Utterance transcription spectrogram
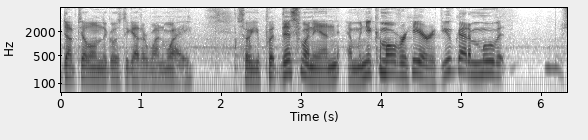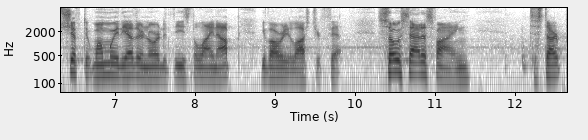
dovetail only goes together one way. So you put this one in, and when you come over here, if you've got to move it, shift it one way or the other in order for these to line up, you've already lost your fit. So satisfying to start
